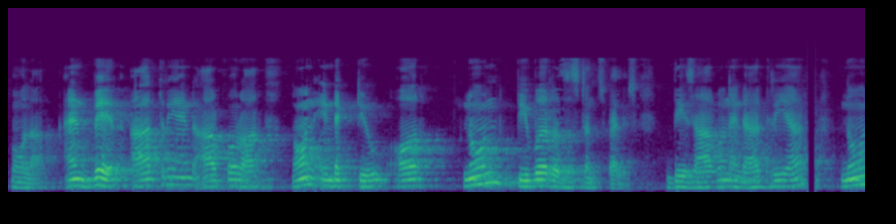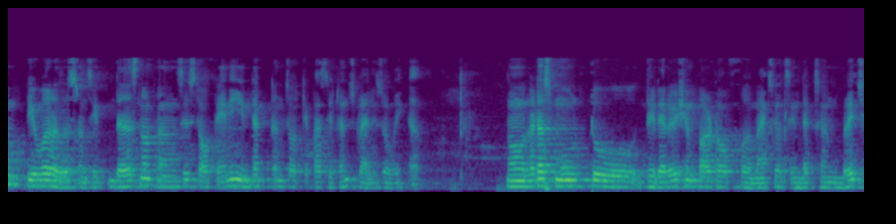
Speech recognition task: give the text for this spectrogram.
small r and where R3 and R4 are non-inductive or non-pure resistance values. These R1 and R3 are non-pure resistance. It does not consist of any inductance or capacitance values over here. Now let us move to the derivation part of uh, Maxwell's induction bridge.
